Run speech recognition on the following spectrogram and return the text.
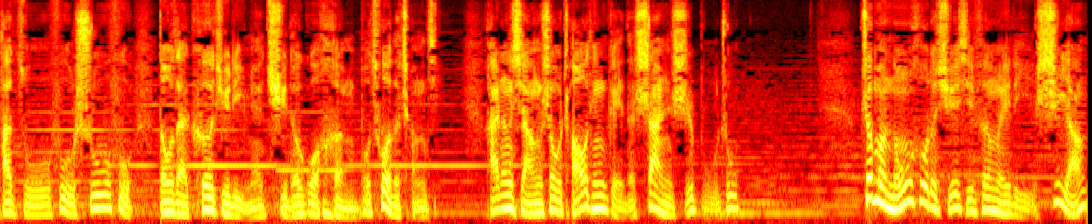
他祖父、叔父都在科举里面取得过很不错的成绩，还能享受朝廷给的膳食补助。这么浓厚的学习氛围里，施阳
